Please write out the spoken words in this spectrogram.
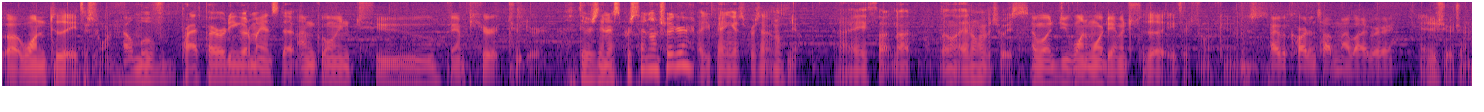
do uh, one to the Aethersworn. I'll move pri- priority and go to my end step. I'm going to Vampiric Tutor. There's an S percent on trigger. Are you paying S percent? No. I thought not. Well, I don't have a choice. I want to do one more damage to the Aethersworn Canonist. I have a card on top of my library. It is your turn.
